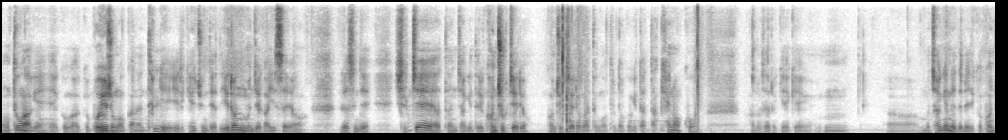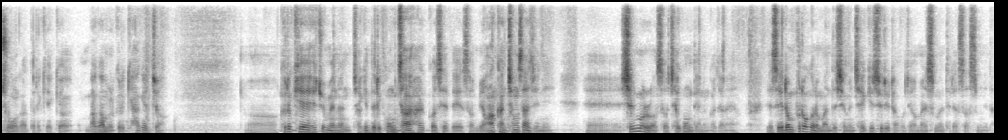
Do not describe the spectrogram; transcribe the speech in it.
엉뚱하게 예, 그거 그 보여준 것과는 틀리 이렇게 해준다 이런 문제가 있어요. 그래서 이제 실제 어떤 자기들이 건축 재료 건축 재료 같은 것들도 거기다 딱 해놓고 하루서 이렇게 이렇게 음, 어, 뭐 자기네들이 그 건축을 갖다 이렇게, 마감을 그렇게 하겠죠. 어, 그렇게 해주면은 자기들이 공차할 것에 대해서 명확한 청사진이 에, 실물로서 제공되는 거잖아요. 그래서 이런 프로그램 만드시면 제 기술이라고 제가 말씀을 드렸었습니다.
